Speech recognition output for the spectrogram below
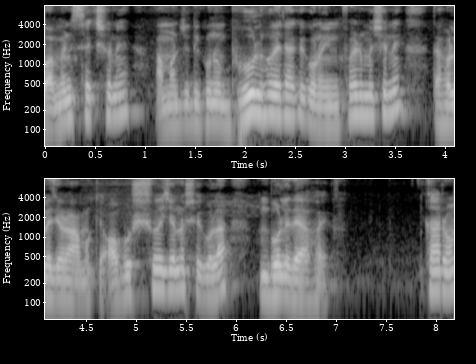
কমেন্ট সেকশনে আমার যদি কোনো ভুল হয়ে থাকে, কোনো ইনফরমেশনে তাহলে যেন আমাকে অবশ্যই যেন সেগুলা বলে দেওয়া হয়। কারণ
